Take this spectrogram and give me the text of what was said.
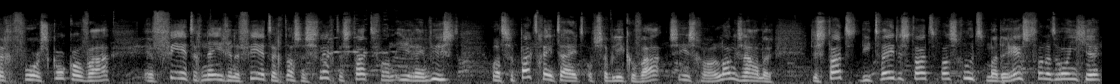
voor Skokova. En 40-49, dat is een slechte start van Irene Wust. Want ze pakt geen tijd op Sablikova. Ze is gewoon langzamer. De start, die tweede start, was goed. Maar de rest van het rondje...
